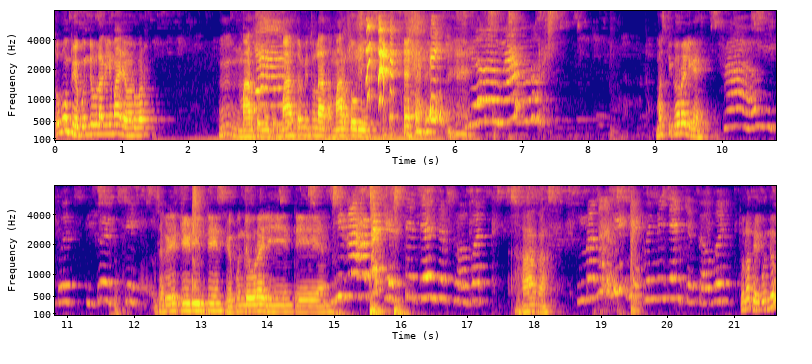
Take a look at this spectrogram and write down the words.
तू पण फेकून देऊ लागली माझ्या बरोबर मारतो मी तू मारतो मी तुला आता मारतो मी. मस्ती करू राहिली काय? सगळे टेडी ते फेकून देऊ राहिली ते हा का? तुला फेकून देऊ?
